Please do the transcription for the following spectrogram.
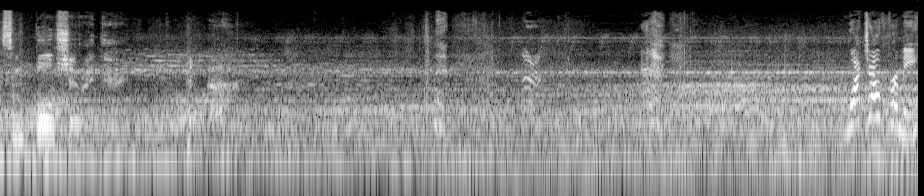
That's some bullshit right there. Watch out for me!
